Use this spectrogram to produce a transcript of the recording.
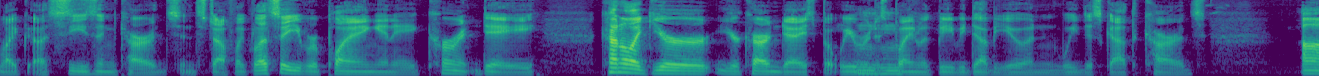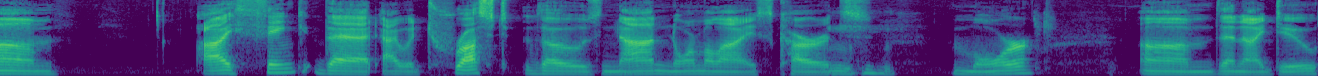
like uh, season cards and stuff. Like let's say you were playing in a current day kind of like your your card and dice, but we were just Mhm. playing with BBW and we just got the cards. Um I think that I would trust those non-normalized cards Mhm. more um, than I do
